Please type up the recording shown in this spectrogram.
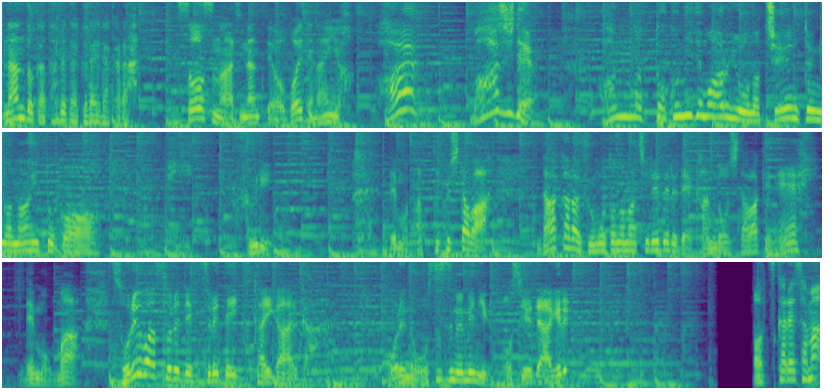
何度か食べたくらいだからソースの味なんて覚えてないよ。は？マジで？あんなどこにでもあるようなチェーン店がないとか。びっくり。でも納得したわ。だから麓の町レベルで感動したわけね。でもまあそれはそれで連れて行く甲斐があるか俺のおすすめメニュー教えてあげる。お疲れ様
